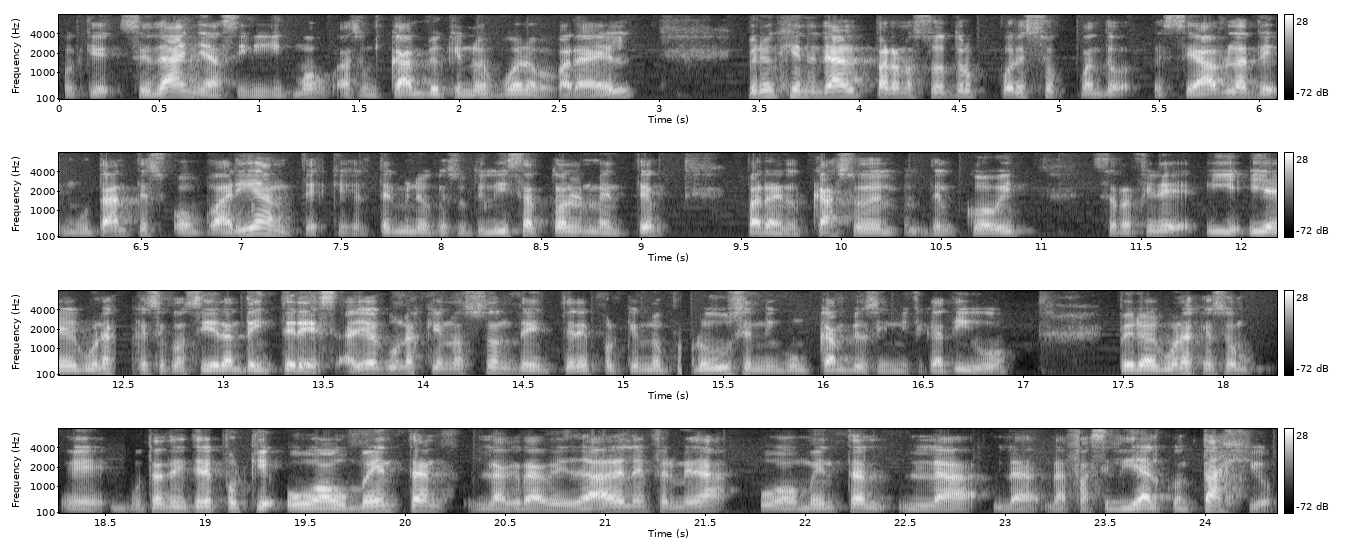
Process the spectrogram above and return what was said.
porque se daña a sí mismo, hace un cambio que no es bueno para él. Pero en general, para nosotros, por eso cuando se habla de mutantes o variantes, que es el término que se utiliza actualmente para el caso del, del COVID, se refiere, y, hay algunas que se consideran de interés. Hay algunas que no son de interés porque no producen ningún cambio significativo, pero algunas que son eh, mutantes de interés porque o aumentan la gravedad de la enfermedad o aumentan la, facilidad del contagio.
